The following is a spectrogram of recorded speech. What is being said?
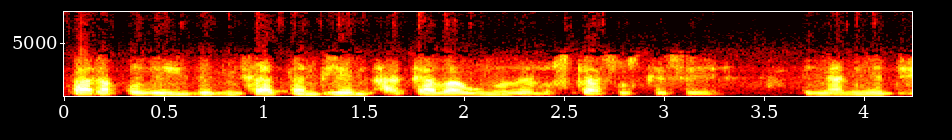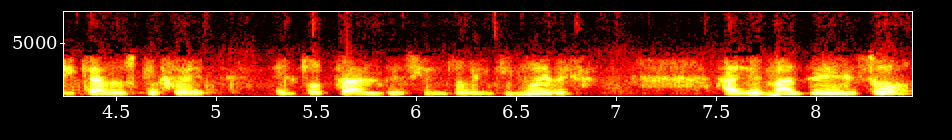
para poder indemnizar también a cada uno de los casos que se tenían identificados, que fue el total de 129. Además de eso,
